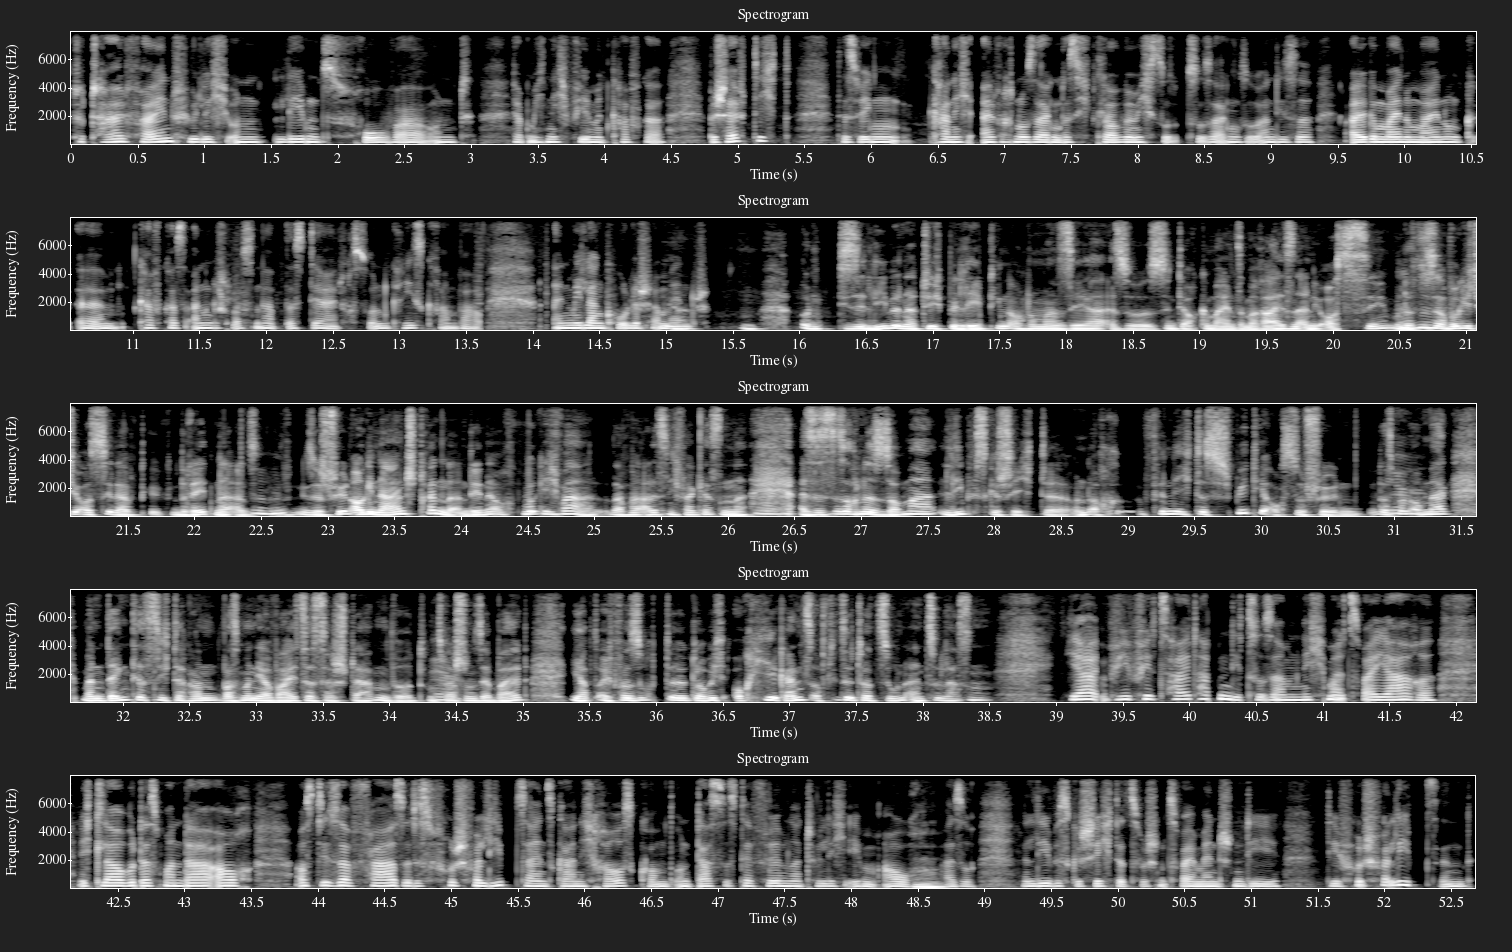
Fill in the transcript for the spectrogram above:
total feinfühlig und lebensfroh war. Und ich habe mich nicht viel mit Kafka beschäftigt. Deswegen kann ich einfach nur sagen, dass ich glaube, mich sozusagen so an diese allgemeine Meinung äh, Kafkas angeschlossen habe, dass der einfach so ein Grieskram war. Ein melancholischer Mensch. Und diese Liebe natürlich belebt ihn auch nochmal sehr. Also es sind ja auch gemeinsame Reisen an die Ostsee. Und das mhm. ist auch wirklich die Ostsee da gedreht, ne? Also mhm. diese schönen originalen Strände, an denen er auch wirklich war. Darf man alles nicht vergessen. Ne? Also es ist auch eine Sommerliebesgeschichte. Und auch, finde ich, das spielt ja auch so schön. Dass man auch merkt, man denkt jetzt nicht daran, was man ja weiß, dass er sterben wird. Und zwar schon sehr bald. Ihr habt euch versucht, äh, glaube ich, auch hier ganz auf die Situation einzulassen. Ja, wie viel Zeit hatten die zusammen? Nicht mal zwei Jahre. Ich glaube, dass man da auch aus dieser Phase des frisch Verliebtseins gar nicht rauskommt. Und das ist der Film natürlich eben auch. Mhm. Also eine Liebesgeschichte zwischen zwei Menschen, die, die frisch verliebt sind.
